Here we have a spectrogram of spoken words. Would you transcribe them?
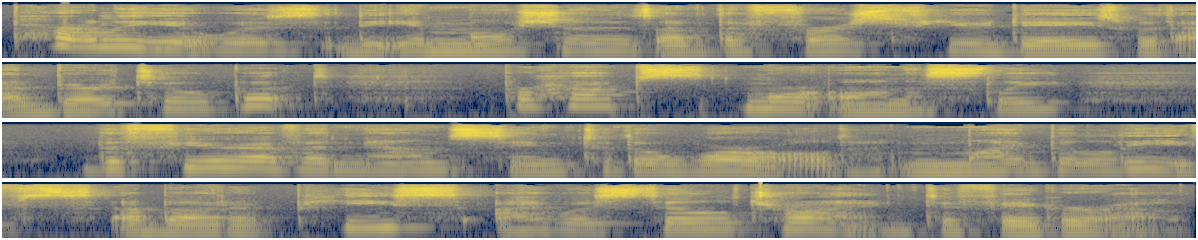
Partly it was the emotions of the first few days with Alberto, but perhaps more honestly, the fear of announcing to the world my beliefs about a peace I was still trying to figure out.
